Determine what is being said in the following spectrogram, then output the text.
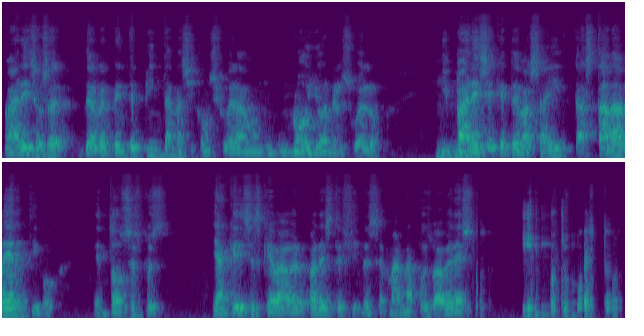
parece, o sea, de repente pintan así como si fuera un, hoyo en el suelo y parece que te vas a ir, hasta da vértigo. Entonces, pues, ya que dices que va a haber para este fin de semana, pues va a haber eso. Y, por supuesto,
